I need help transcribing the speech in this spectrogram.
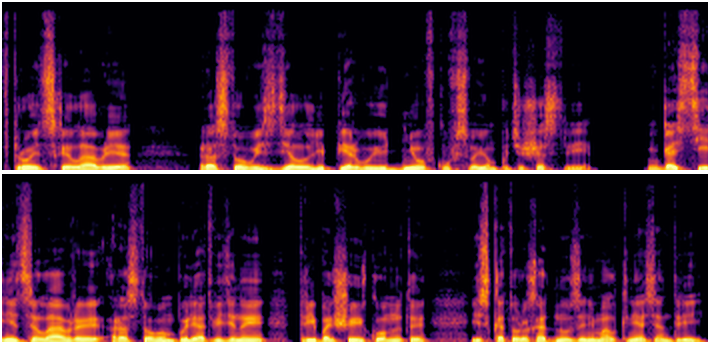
В Троицкой лавре Ростовы сделали первую дневку в своем путешествии. В гостинице Лавры Ростовым были отведены три большие комнаты, из которых одну занимал князь Андрей.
